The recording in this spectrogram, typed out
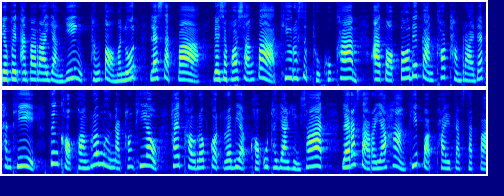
ยังเป็นอันตรายอย่างยิ่ง ทั้งต่อมนุษย์ และสัตว์ป่า โดยเฉพาะช้างป่าที่รู้สึกถูกคุกคามอาจตอบโต้ด้วยการเข้าทำร้ายได้ทันที จึงขอความร่วมมือนักท่องเที่ยว ให้เคารพกฎระเบียบของอุทยานแห่งชาติ และรักษาระยะห่างที่ปลอดภัยจากสัตว์ป่า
